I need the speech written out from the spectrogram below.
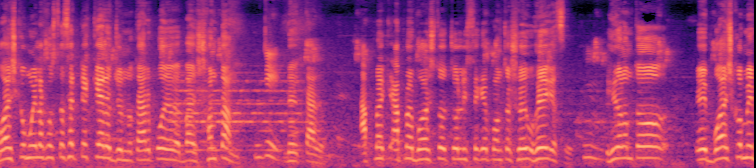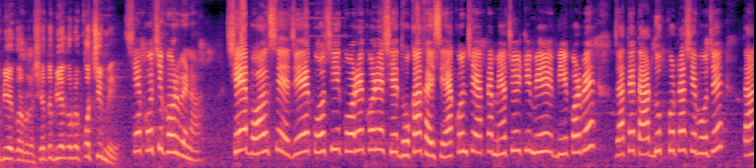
বয়স্ক মহিলা খুঁজতেছে টেক কেয়ারের জন্য তার সন্তান? জি। তার আপনাকে আপনার বয়স তো চল্লিশ থেকে পঞ্চাশ হয়ে গেছে। হুম। হিরো আলম তো এই বয়স্ক মেয়ে বিয়ে করবে না সে তো বিয়ে করবে কচি মেয়ে। সে কোচি করবে না। সে বলছে যে কোচি করে করে সে ধোকা খাইছে। এখন সে একটা ম্যাচুরিটি মেয়ে বিয়ে করবে যাতে তার দুঃখটা সে বোঝে তার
